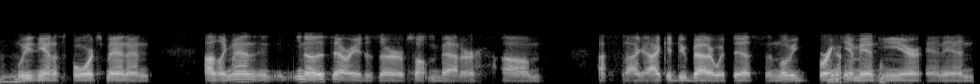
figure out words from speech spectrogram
mm-hmm. Louisiana Sportsman, and I was like, man, you know, this area deserves something better. Um, I said I, I could do better with this, and let me bring him in here. And then,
